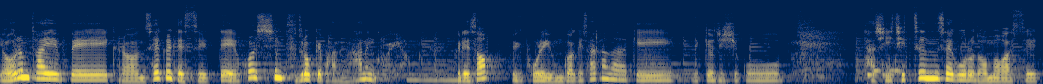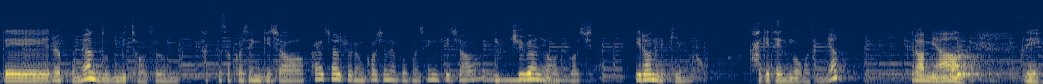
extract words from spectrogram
여름 타입의 그런 색을 냈을 때 훨씬 부드럽게 반응을 하는 거예요. 그래서 여기 볼의 윤곽이 살아나게 느껴지시고 다시 짙은 색으로 넘어갔을 때를 보면 눈밑 어두움, 다크서클 생기죠. 팔자주름 꺼지는 부분 생기죠. 입 주변이 어두워지는 이런 느낌으로 가게 되는 거거든요. 그러면 네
